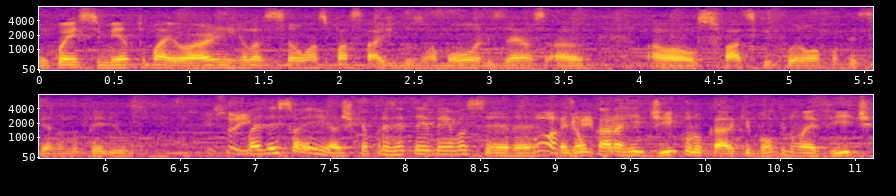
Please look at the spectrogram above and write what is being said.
um conhecimento maior em relação às passagens dos Ramones, né? Aos, a, aos fatos que foram acontecendo no período. Isso aí. Mas é isso aí, acho que apresentei bem você, né? Mas é um Felipe. cara ridículo, cara, que bom que não é vídeo.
